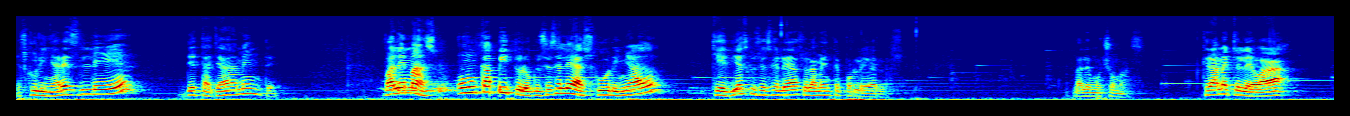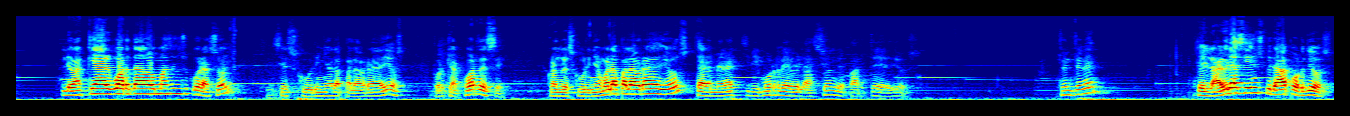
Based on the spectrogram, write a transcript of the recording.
Escudriñar es leer detalladamente. Vale más un capítulo que usted se lea escudriñado que 10 que usted se lea solamente por leerlos vale mucho más. Créame que le va, le va a quedar guardado más en su corazón si escudriña la palabra de Dios. Porque acuérdese, cuando escudriñamos la palabra de Dios, también adquirimos revelación de parte de Dios. ¿Se entienden? La Biblia ha sido inspirada por Dios.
